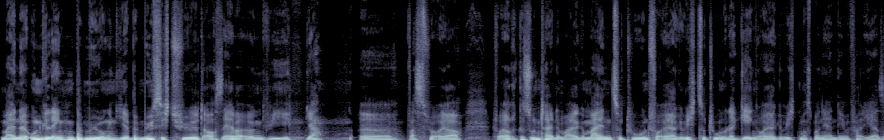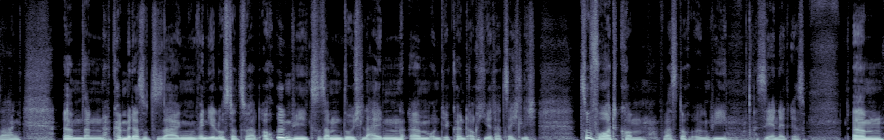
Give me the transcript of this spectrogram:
meine ungelenken Bemühungen hier bemüßigt fühlt, auch selber irgendwie ja, äh, was für, euer, für eure Gesundheit im Allgemeinen zu tun, für euer Gewicht zu tun oder gegen euer Gewicht, muss man ja in dem Fall eher sagen, ähm, dann können wir das sozusagen, wenn ihr Lust dazu habt, auch irgendwie zusammen durchleiden. Ähm, und ihr könnt auch hier tatsächlich zu Wort kommen, was doch irgendwie sehr nett ist. Ähm,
